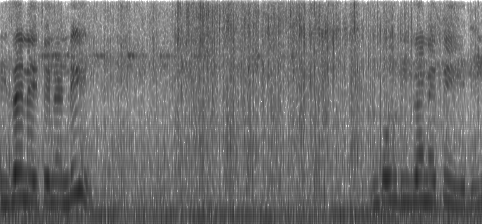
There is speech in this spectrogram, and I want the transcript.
డిజైన్ అయితేనండి. ఇంకొక డిజైన్ అయితే ఇది.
